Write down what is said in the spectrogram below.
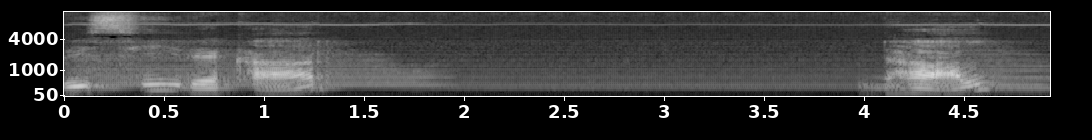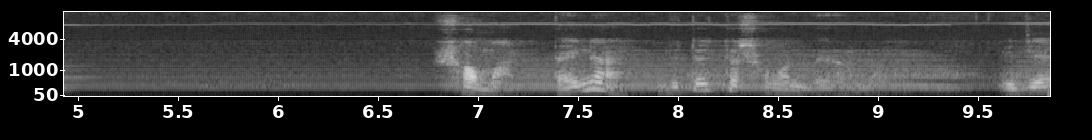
বিসি রেখার ঢাল সমান, তাই না? দুটোই তো সমান বের হলো। এই যে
